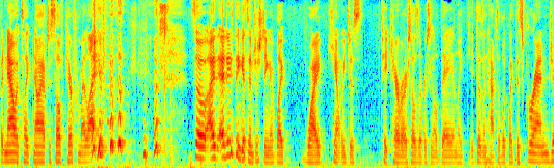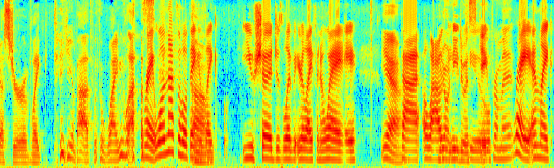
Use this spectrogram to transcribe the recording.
but now it's like now i have to self-care for my life. So I, I do think it's interesting of like why can't we just take care of ourselves every single day? And like it doesn't have to look like this grand gesture of like taking a bath with a wine glass. Right. Well, and that's the whole thing Um, is like you should just live your life in a way yeah. that allows you don't need to escape from it. Right. And like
